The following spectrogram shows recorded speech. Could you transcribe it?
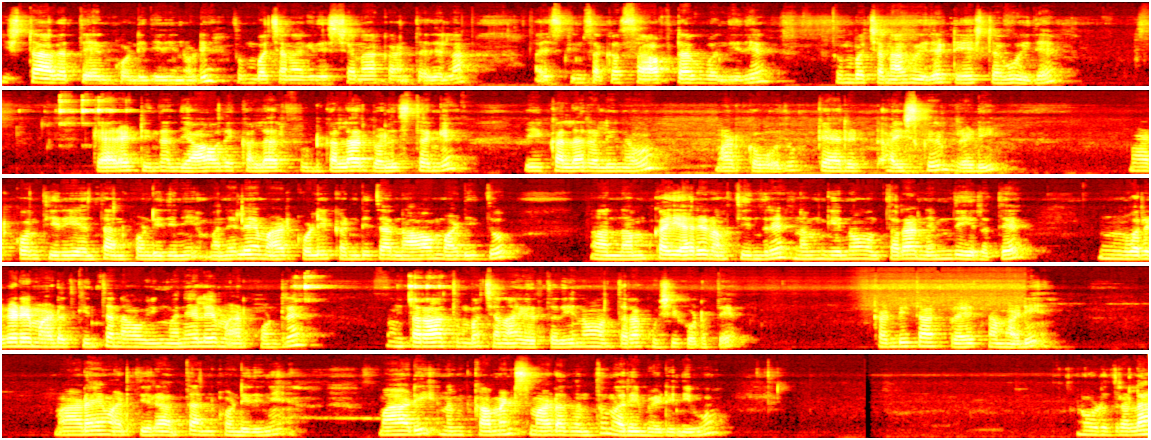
ಇಷ್ಟ ಆಗುತ್ತೆ ಅಂದ್ಕೊಂಡಿದ್ದೀನಿ ನೋಡಿ. ತುಂಬ ಚೆನ್ನಾಗಿದೆ. ಎಷ್ಟು ಚೆನ್ನಾಗಿ ಕಾಣ್ತಾ ಇದೆಯಲ್ಲ ಐಸ್ ಕ್ರೀಮ್ ಸಖತ್ ಸಾಫ್ಟಾಗಿ ಬಂದಿದೆ. ತುಂಬ ಚೆನ್ನಾಗೂ ಇದೆ, ಟೇಸ್ಟಾಗೂ ಇದೆ. ಕ್ಯಾರೆಟಿಂದ ಯಾವುದೇ ಕಲರ್, ಫುಡ್ ಕಲರ್ ಬಳಸ್ದಂಗೆ ಈ ಕಲರಲ್ಲಿ ನಾವು ಮಾಡ್ಕೋಬೋದು. Carrot ice cream ready. ಮಾಡ್ಕೊತೀರಿ ಅಂತ ಅಂದ್ಕೊಂಡಿದ್ದೀನಿ ಮನೇಲೇ ಮಾಡ್ಕೊಳ್ಳಿ. ಖಂಡಿತ ನಾವು ಮಾಡಿದ್ದು ನಮ್ಮ ಕೈಯಾರೆ ನಾವು ತಿಂದರೆ ನಮಗೇನೋ ಒಂಥರ ನೆಮ್ಮದಿ ಇರುತ್ತೆ. ಹೊರಗಡೆ ಮಾಡೋದಕ್ಕಿಂತ ನಾವು ಹಿಂಗೆ ಮನೆಯಲ್ಲೇ ಮಾಡಿಕೊಂಡ್ರೆ ಒಂಥರ ತುಂಬ ಚೆನ್ನಾಗಿರ್ತದೆ. ಏನೋ ಒಂಥರ ಖುಷಿ ಕೊಡುತ್ತೆ. ಖಂಡಿತ ಪ್ರಯತ್ನ ಮಾಡಿ. ಮಾಡೇ ಮಾಡ್ತೀರಾ ಅಂತ ಅಂದ್ಕೊಂಡಿದ್ದೀನಿ ಮಾಡಿ ನಮ್ಗೆ ಕಾಮೆಂಟ್ಸ್ ಮಾಡೋದಂತೂ ಮರಿಬೇಡಿ ನೀವು. ನೋಡಿದ್ರಲ್ಲ?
